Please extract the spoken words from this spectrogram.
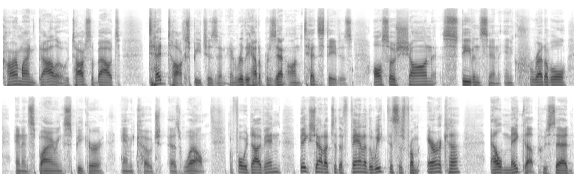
Carmine Gallo, who talks about TED Talk speeches and, and really how to present on TED stages. Also, Sean Stephenson, incredible and inspiring speaker and coach as well. Before we dive in, big shout out to the fan of the week. This is from Erica L. Makeup, who said,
